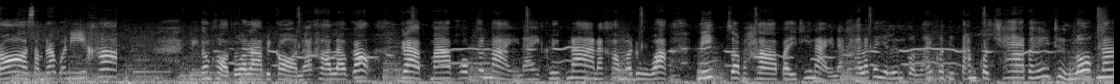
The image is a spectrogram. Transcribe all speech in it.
ก็สำหรับวันนี้ค่ะ นิงต้องขอตัวลาไปก่อนนะคะ แล้วก็กลับมาพบกันใหม่ในคลิปหน้านะคะ มาดูว่านิกจะพาไปที่ไหนนะคะ แล้วก็อย่าลืมกดไลค์กดติดตามกดแชร์ไปให้ถึงโลกหน้า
